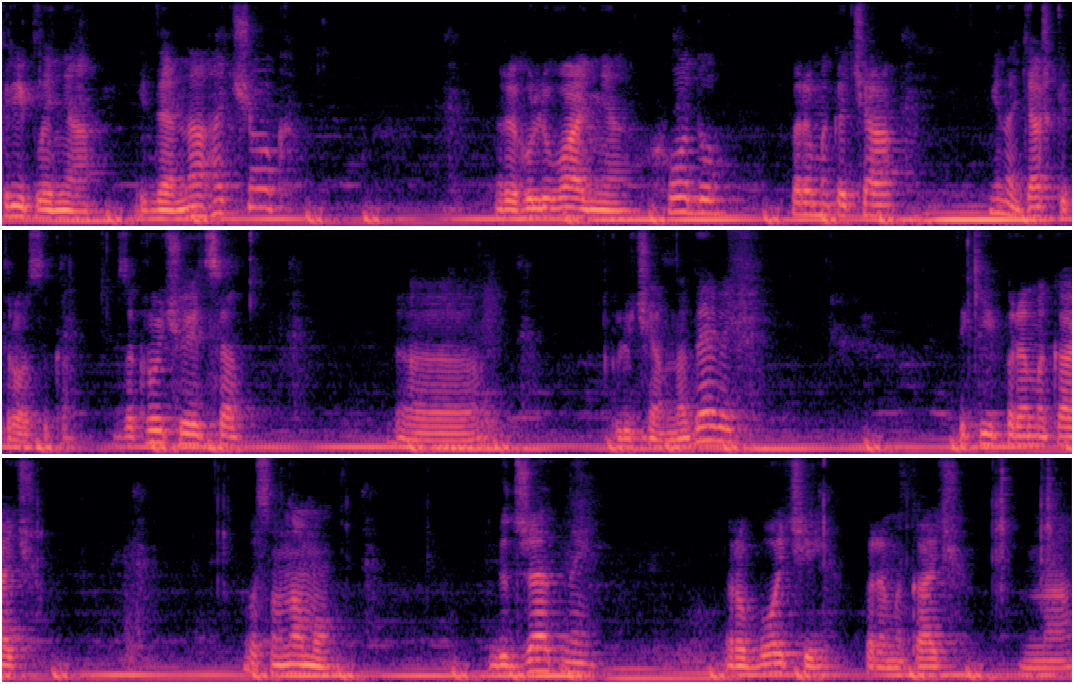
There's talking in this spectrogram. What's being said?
Кріплення йде на гачок, регулювання ходу перемикача і натяжки тросика. Закручується. Е, ключем на 9. Такий перемикач. В основному бюджетний робочий перемикач на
